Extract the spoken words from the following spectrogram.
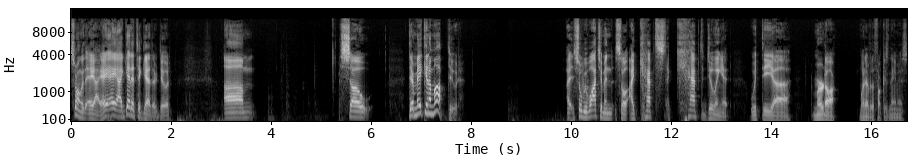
What's wrong with AI? Hey, AI, get it together, dude. Um. So they're making them up, dude. I, so we watch them, and so I kept I kept doing it with the uh, Murdaugh, whatever the fuck his name is,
